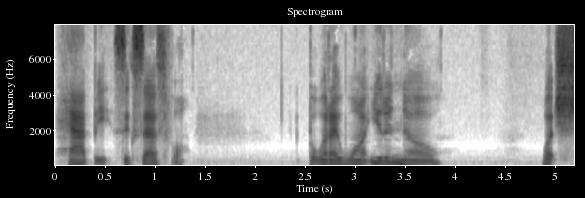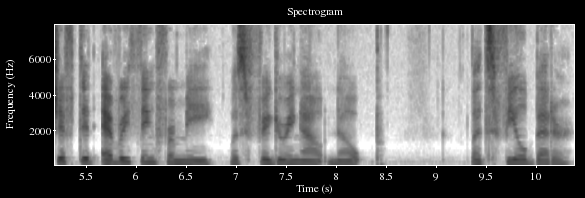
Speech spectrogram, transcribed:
happy, successful. But what I want you to know, what shifted everything for me was figuring out nope, let's feel better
